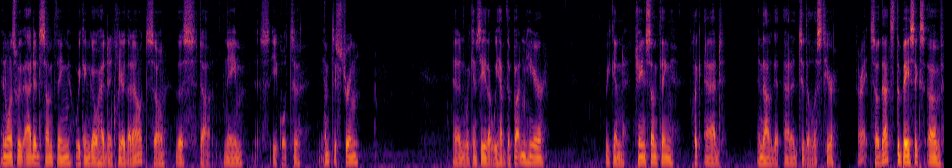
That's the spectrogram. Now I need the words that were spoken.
And once we've added something, we can go ahead and clear that out. So this dot name is equal to the empty string. And we can see that we have the button here. We can change something, click add, and that'll get added to the list here. All right, so that's the basics of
